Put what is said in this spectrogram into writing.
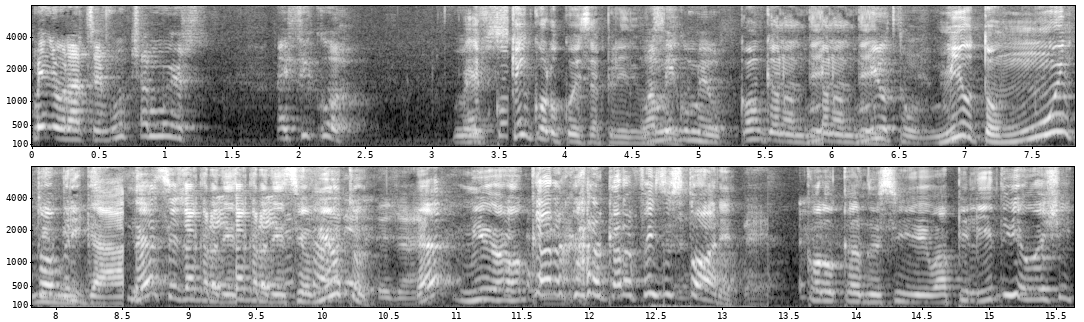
melhorada. Vocês vamos tirar Emerson. Aí ficou. aí ficou- quem colocou esse apelido em Um você? amigo meu. Como que é o nome dele? É o nome dele? Milton. Milton, muito obrigado. Né? Você já agradeceu o fez Milton? Já. É? Mil- O, cara, o, cara, o cara fez história. Colocando esse o apelido e hoje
